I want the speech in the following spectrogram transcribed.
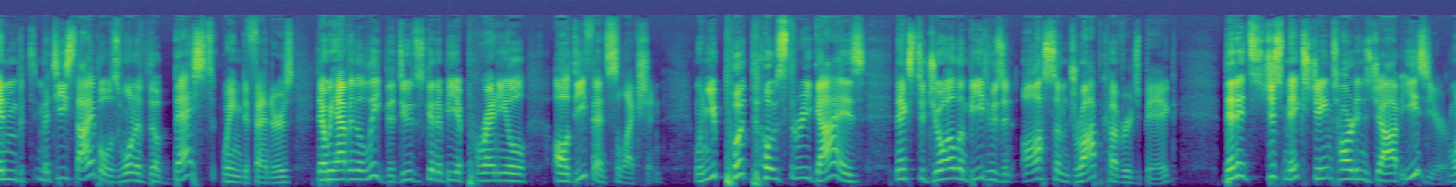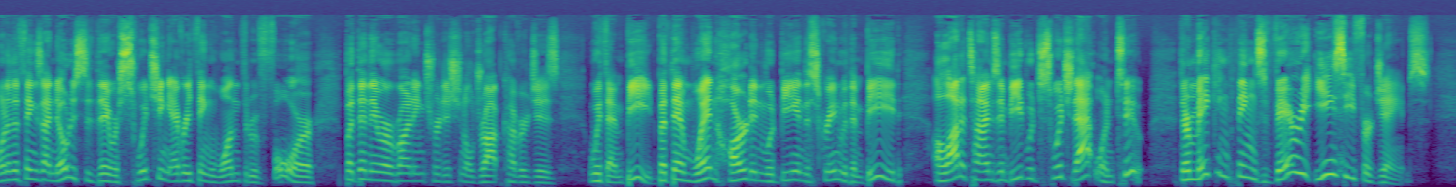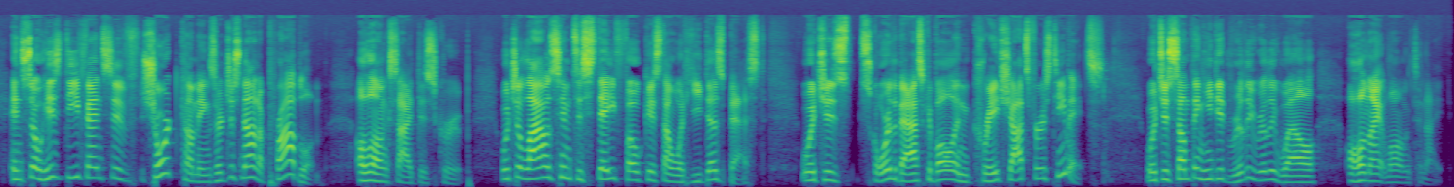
And Matisse Thybulle is one of the best wing defenders that we have in the league. The dude's going to be a perennial all defense selection. When you put those three guys next to Joel Embiid, who's an awesome drop coverage big, then it just makes James Harden's job easier. One of the things I noticed is they were switching everything one through four, but then they were running traditional drop coverages with Embiid. But then when Harden would be in the screen with Embiid, a lot of times Embiid would switch that one too. They're making things very easy for James. And so his defensive shortcomings are just not a problem alongside this group, which allows him to stay focused on what he does best, which is score the basketball and create shots for his teammates, which is something he did really, really well all night long tonight.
